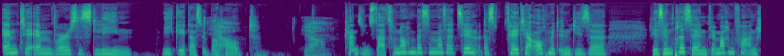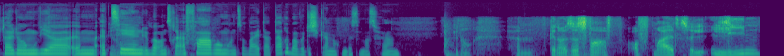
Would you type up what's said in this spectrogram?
MTM versus Lean. Wie geht das ja, überhaupt? ja, Kannst du uns dazu noch ein bisschen was erzählen? Das fällt ja auch mit in diese, wir sind genau, präsent, wir machen Veranstaltungen, wir ähm, genau, erzählen über unsere Erfahrungen und so weiter. Darüber würde ich gerne noch ein bisschen was hören. genau. Ähm, genau, also es war oft- oftmals so Lean,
